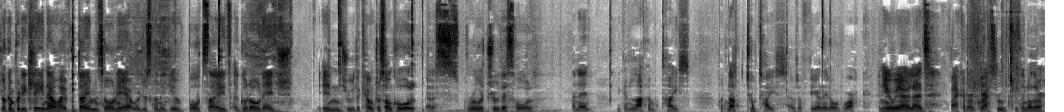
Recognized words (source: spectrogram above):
Looking pretty clean now. I have the diamond stone here. We're just going to give both sides a good old edge in through the countersunk hole. Gotta screw it through this hole. And then we can lock them tight, but not too tight out of fear they don't work. And here we are lads, back at our grassroots with another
